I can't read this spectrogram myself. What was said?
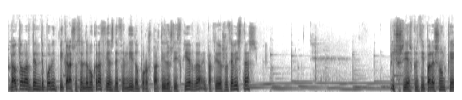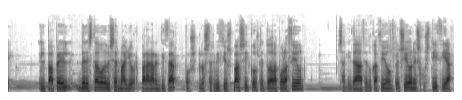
La otra vertiente política, la socialdemocracia, es defendido por los partidos de izquierda y partidos socialistas y sus ideas principales son que el papel del Estado debe ser mayor para garantizar pues, los servicios básicos de toda la población, sanidad, educación, pensiones, justicia,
